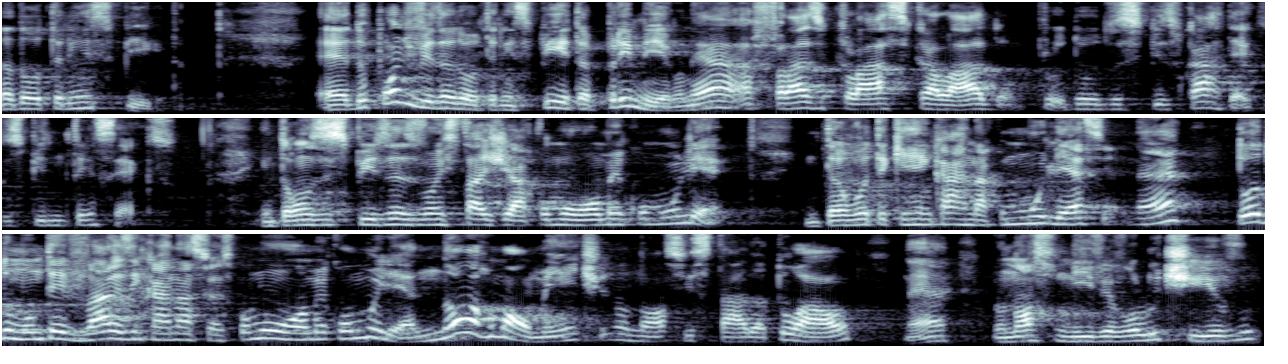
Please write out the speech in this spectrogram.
da doutrina espírita. É, do ponto de vista da doutrina espírita, primeiro, né, a frase clássica lá do, do, dos espíritos Kardec, o espírito não tem sexo. Então os espíritos eles vão estagiar como homem e como mulher. Então eu vou ter que reencarnar como mulher, né? Todo mundo teve várias encarnações como homem e como mulher. Normalmente, no nosso estado atual, né, no nosso nível evolutivo,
